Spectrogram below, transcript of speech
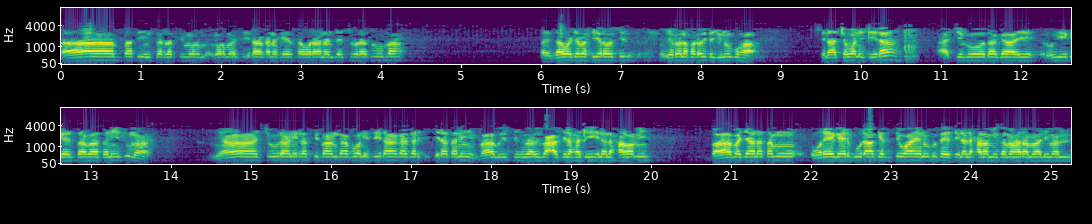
دابتي سرت مرمى سيرا كان كيسا ورانا ججورا دوبا فإذا وجبت يرو لفرويت جنوبها. سناتشوان سيلا أجبودا غاي روحي كيسا باسنيتما nyaachuudhaan irratti baangaa foon isiidhaa gargar cicciratanii baabu istihbaabi bacdi ilhadii ila alharami باب جالتمو وريغ إرقودا كيستي وين ودفت إلى الحرم كما حرم لمن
